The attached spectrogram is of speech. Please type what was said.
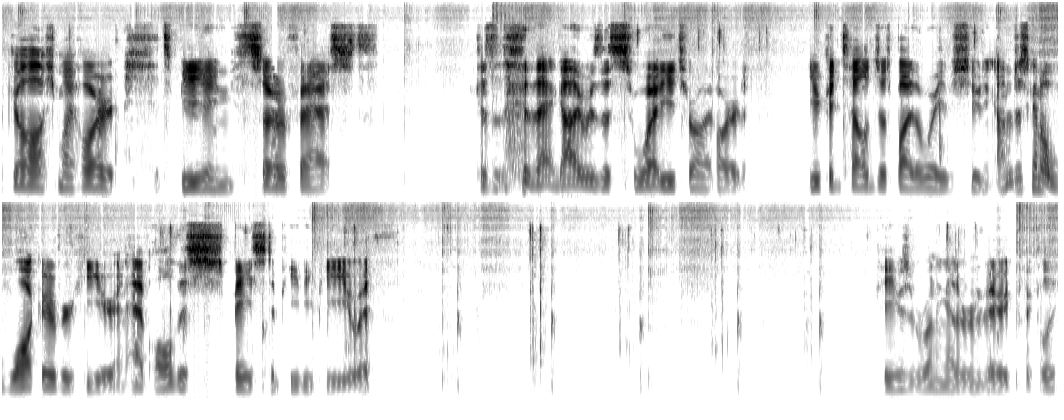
Oh gosh, my heart. It's beating so fast. Because that guy was a sweaty tryhard. You could tell just by the way he was shooting. I'm just gonna walk over here and have all this space to PvP you with. Okay, he was running out of room very quickly.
